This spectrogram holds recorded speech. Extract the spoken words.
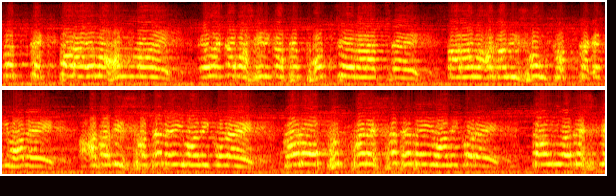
প্রত্যেক পাড়ায় মহল্লায় এলাকাবাসীর কাছে ভোট চেয়ে বেড়াচ্ছে। তারা আগামী সংসদটাকে কীভাবে আজাদির সাথে বেইমানি করে গণ অভ্যুত্থানের সাথে বেইমানি করে, বাংলাদেশকে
